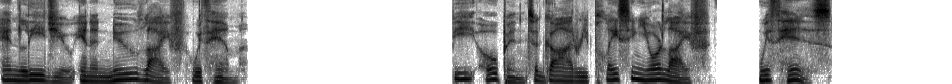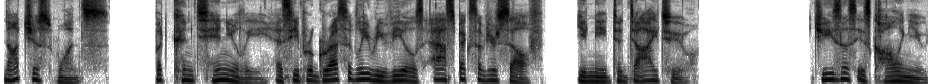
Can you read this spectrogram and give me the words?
and lead you in a new life with Him. Be open to God replacing your life with His. Not just once, but continually as He progressively reveals aspects of yourself you need to die to. Jesus is calling you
